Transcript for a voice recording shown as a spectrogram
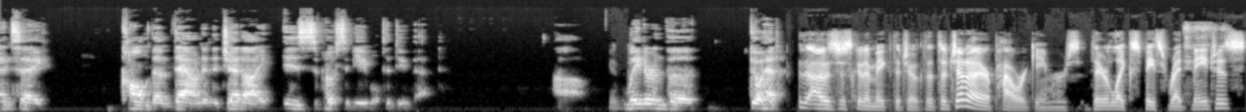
and say calm them down and a jedi is supposed to be able to do that. Uh, later in the go ahead I was just gonna make the joke that the Jedi are power gamers. They're like space red mages.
